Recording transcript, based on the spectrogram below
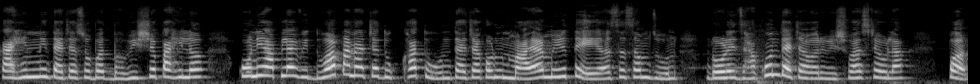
काहींनी त्याच्यासोबत भविष्य पाहिलं. कोणी आपल्या विधवापणाच्या दुःखातून त्याच्याकडून माया मिळते असं समजून डोळे झाकून त्याच्यावर विश्वास ठेवला. पण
